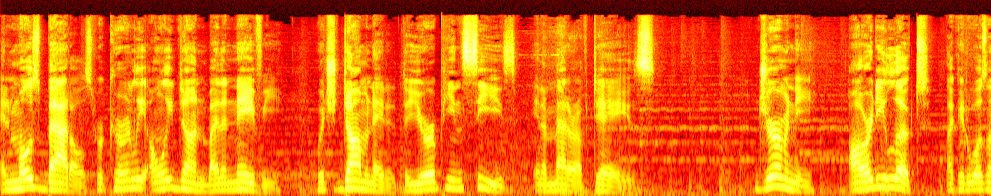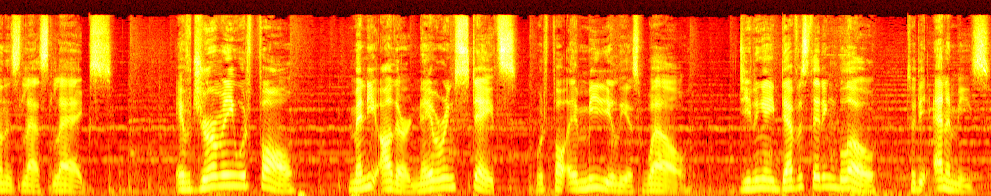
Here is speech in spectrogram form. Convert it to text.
and most battles were currently only done by the Navy, which dominated the European seas in a matter of days. Germany already looked like it was on its last legs. If Germany would fall, many other neighboring states would fall immediately as well, dealing a devastating blow to the enemies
